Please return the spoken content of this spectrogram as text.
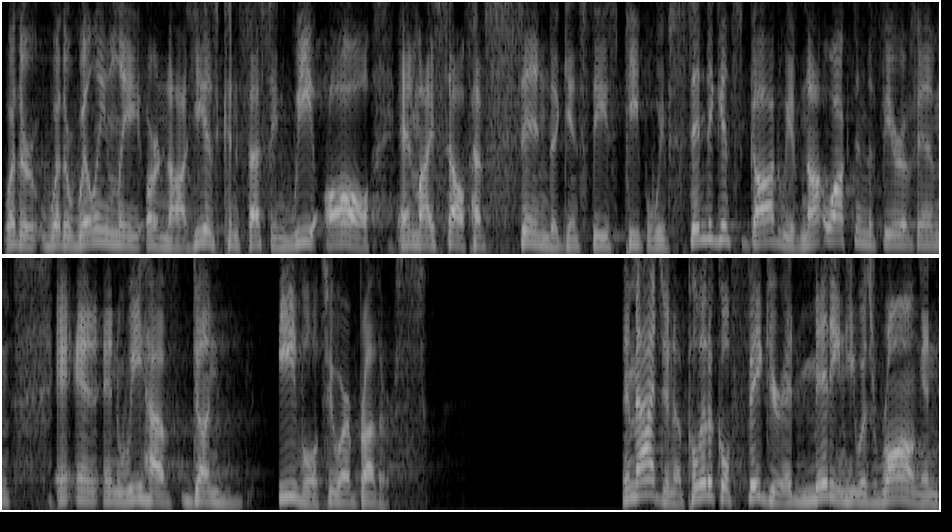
Whether, whether willingly or not, he is confessing, we all and myself have sinned against these people. We've sinned against God. We have not walked in the fear of him, and, and, and we have done evil to our brothers. Imagine a political figure admitting he was wrong and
